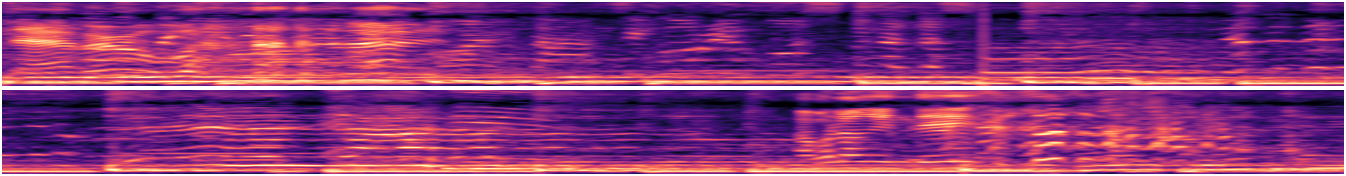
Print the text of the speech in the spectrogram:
Never Ako lang hindi.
